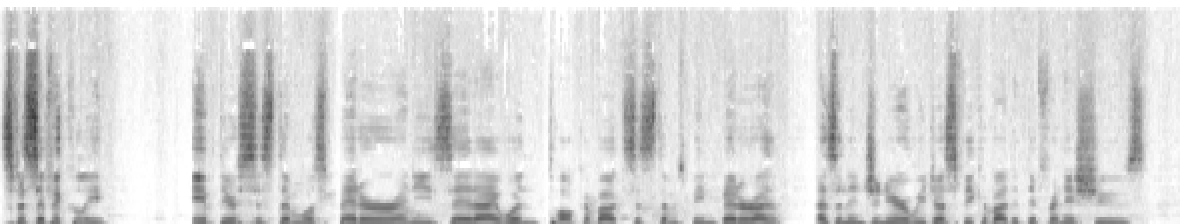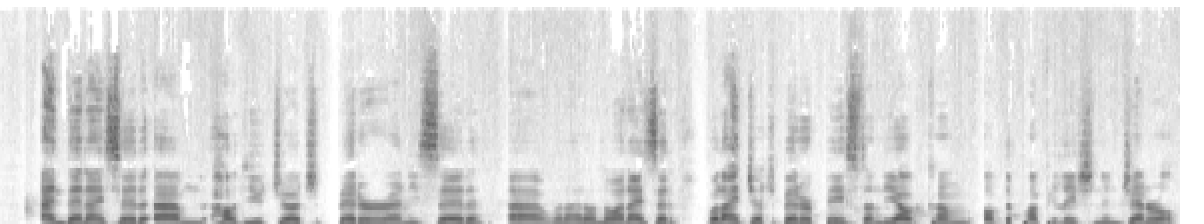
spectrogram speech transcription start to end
specifically if their system was better. And he said, I wouldn't talk about systems being better. I, as an engineer, we just speak about the different issues. And then I said, um, How do you judge better? And he said, uh, Well, I don't know. And I said, Well, I judge better based on the outcome of the population in general.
